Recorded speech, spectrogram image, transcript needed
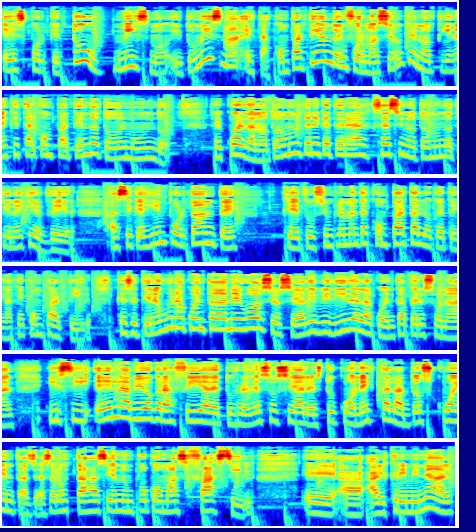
es porque tú mismo y tú misma estás compartiendo información que no tienes que estar compartiendo a todo el mundo. Recuerda, no todo el mundo tiene que tener acceso y no todo el mundo tiene que ver. Así que es importante que tú simplemente compartas lo que tengas que compartir. Que si tienes una cuenta de negocio, sea dividida la cuenta personal. Y si en la biografía de tus redes sociales tú conectas las dos cuentas, ya se lo estás haciendo un poco más fácil eh, al criminal,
